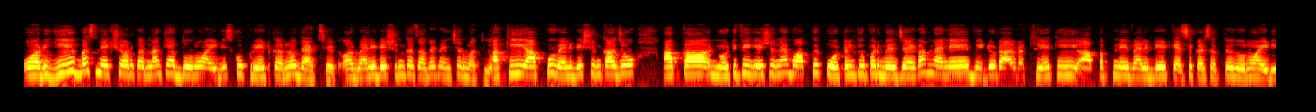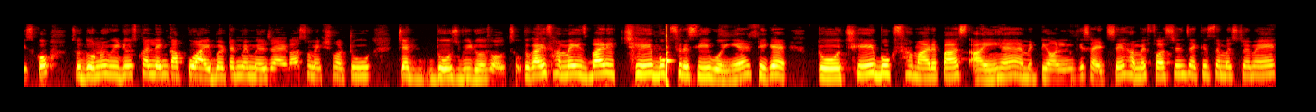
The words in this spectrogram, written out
और ये बस मेक श्योर sure करना कि आप दोनों आईडीज को क्रिएट कर लो दैट्स इट और वैलिडेशन का ज़्यादा टेंशन मत लो। बाकी आपको वैलिडेशन का जो आपका नोटिफिकेशन है वो आपके पोर्टल के ऊपर मिल जाएगा। मैंने वीडियो डाल रखी है कि आप अपने वैलिडेट कैसे कर सकते हो दोनों आईडीज को। सो so, दोनों वीडियोस का लिंक आपको आई बटन में मिल जाएगा। So make sure to check those videos also तो गाइस हमें इस बार छह बुक्स रिसीव हुई हैं ठीक है? तो छह बुक्स हमारे पास आई हैं एम ऑनलाइन की साइड से। हमें फ़र्स्ट एंड सेकंड सेमेस्टर में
